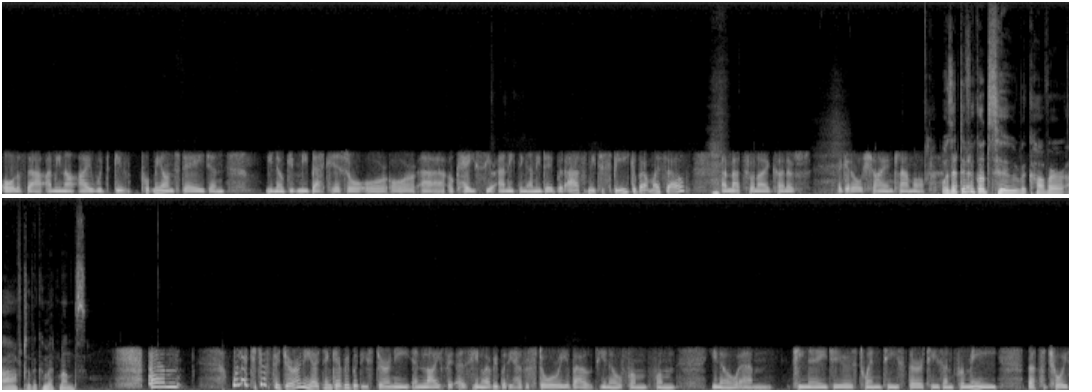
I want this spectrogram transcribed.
all of that. I mean, I, I would give put me on stage and you know, give me Beckett or or, or uh, or Casey or anything any day, but ask me to speak about myself, and that's when I kind of I get all shy and clam up. Was it difficult to recover after the commitments? Um, well, it's just a journey. I think everybody's journey in life, as you know, everybody has a story about, you know, from from, you know, um, teenage years, twenties, thirties, and for me, that's a choice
